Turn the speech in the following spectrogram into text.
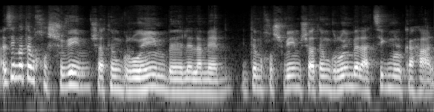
אז אם אתם חושבים שאתם גרועים בללמד, אם אתם חושבים שאתם גרועים בלהציג מול קהל,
